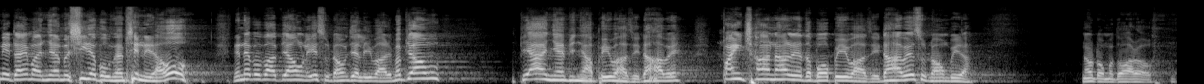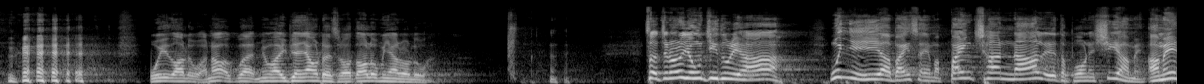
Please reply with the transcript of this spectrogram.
နေ့တိုင်းမှာဉာဏ်မရှိတဲ့ပုံစံဖြစ်နေတာဟုတ်နည်းနည်းပါးပါးပြောင်းလေဆူတောင်းချက်လေးပါတယ်မပြောင်းဘူးဘုရားဉာဏ်ပညာပေးပါစေဒါပဲပိုင်းခြားနာတဲ့သဘောပေးပါစေဒါပဲဆူတောင်းပေးတာနောက်တော့မသွားတော့ဘူးဝေးသွားလို့ပါနော်အခုကမြန်မာပြည်ပြန်ရောက်တယ်ဆိုတော့သွားလို့မရတော့လို့ပါဆိုတော့ကျွန်တော်တို့ယုံကြည်သူတွေဟာဝိညာဉ်ရေးရာဘိုင်းဆိုင်မှာပိုင်းခြားနားလေတဲ့သဘောနဲ့ရှိရမယ်အာမင်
